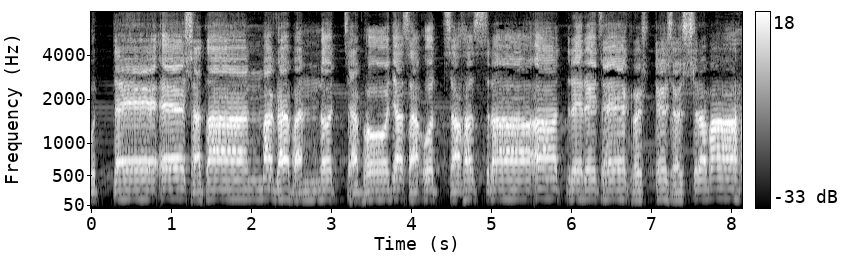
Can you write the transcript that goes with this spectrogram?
उत्ते शतान्मघवन्नुच्च भोजस उत्सहस्रात्रिरिचे कृष्टिशुश्रवाः।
